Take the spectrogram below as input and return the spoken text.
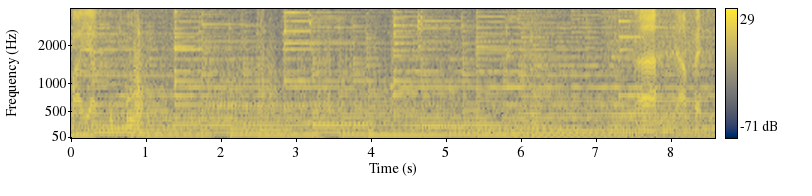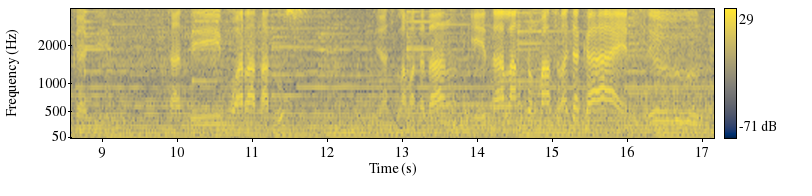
Payakumbuh. Ah, capek juga di Candi Muara Takus. Ya, selamat datang. Kita langsung masuk aja, guys. Uh.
